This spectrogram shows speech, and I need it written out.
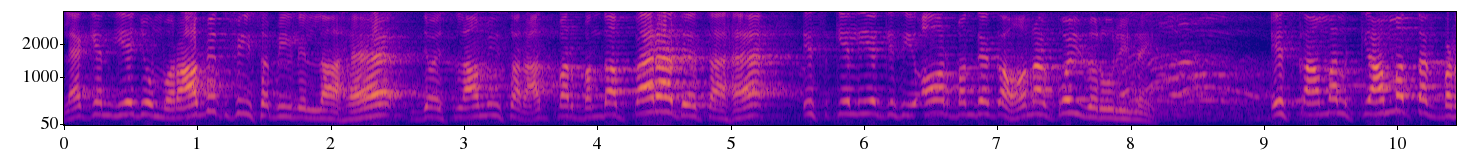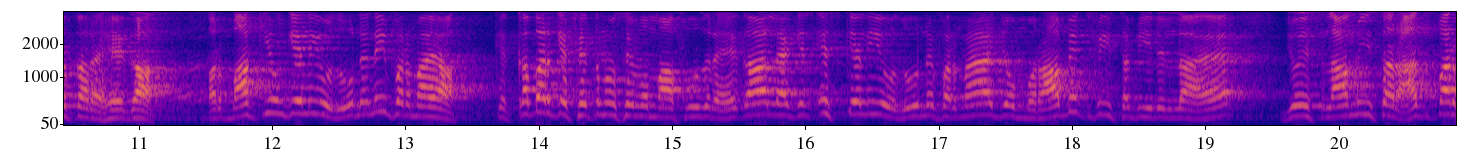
लेकिन ये जो मुराबित फ़ी सबी है, जो इस्लामी सरहद पर बंदा पैरा देता है, इसके लिए किसी और बंदे का होना कोई ज़रूरी नहीं। इसका अमल क्यामत तक बढ़ता रहेगा। और बाकियों के लिए हजूर ने नहीं फरमाया कि कब्र के फितनों से वो महफूज रहेगा लेकिन इसके लिए हजूर ने फरमाया जो मुराबित फ़ी सबीलिल्लाह है जो इस्लामी सरहद पर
